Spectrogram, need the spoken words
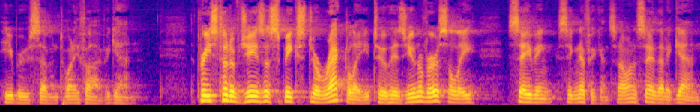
Hebrews 7:25 again priesthood of Jesus speaks directly to his universally saving significance. I want to say that again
